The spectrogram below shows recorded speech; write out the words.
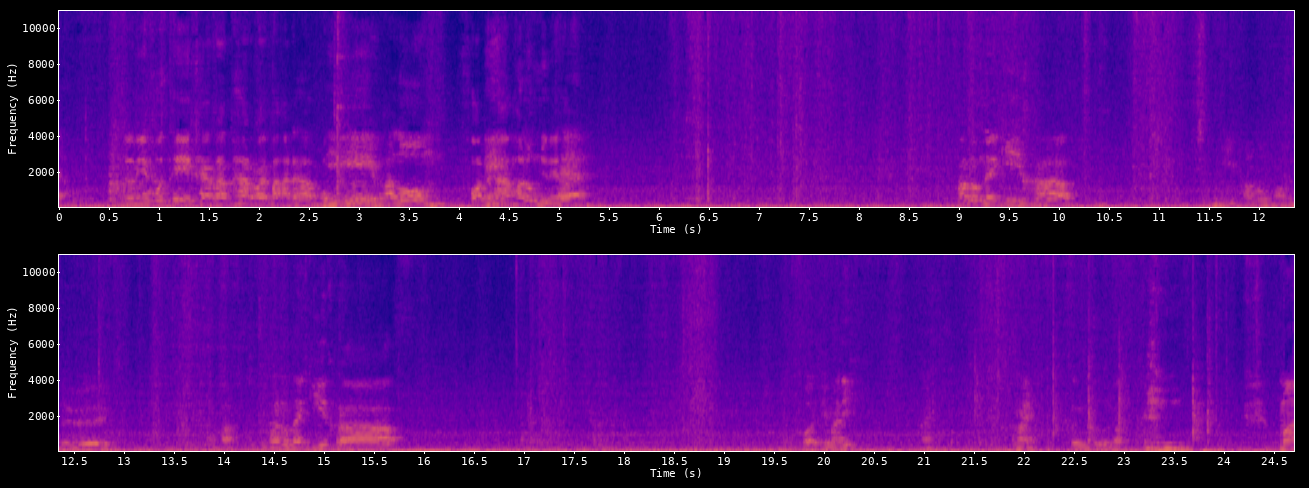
อะ ตัวนี้โคตรเท่ใครรับ 500 บาทนะครับผมนี่ผ้าร่มฟอนไปหาผ้าร่มอยู่ในแทครับน ผ้าร่มไนกี้ครับ นี่ผ้าร่มเอาไปเลยนะครับผ้าร่มไนกี้ครับเปิดที่มาดิไหนทำไมซึ่งถือครับมา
